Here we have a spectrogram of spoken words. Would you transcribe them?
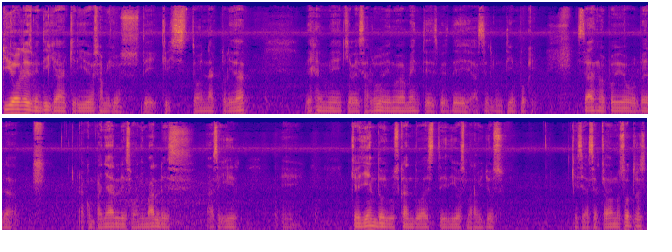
Dios les bendiga, queridos amigos de Cristo en la actualidad. Déjenme que les salude nuevamente después de hace algún tiempo que quizás no he podido volver a acompañarles o animarles a seguir eh, creyendo y buscando a este Dios maravilloso que se ha acercado a nosotros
